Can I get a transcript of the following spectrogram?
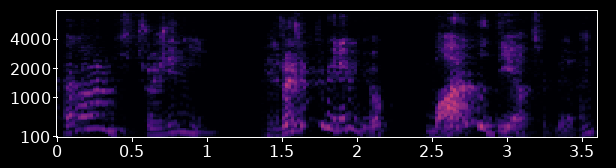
Galiba ben. Hidrojen görevim yok. Vardı diye hatırlıyorum.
